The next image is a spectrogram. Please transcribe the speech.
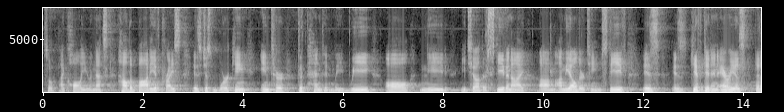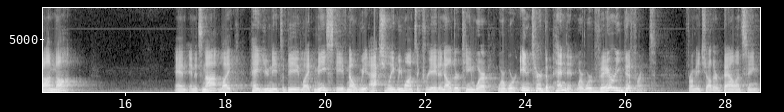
So I call you, and that's how the body of Christ is just working interdependently. We all need each other. Steve and I um, on the elder team, Steve is, is gifted in areas that I'm not. And, and it's not like hey, you need to be like me, Steve. No, we actually we want to create an elder team where, where we're interdependent, where we're very different from each other, balancing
